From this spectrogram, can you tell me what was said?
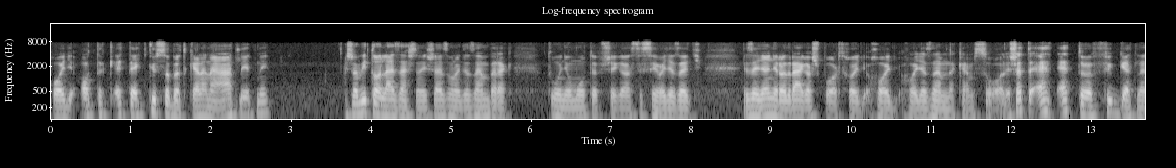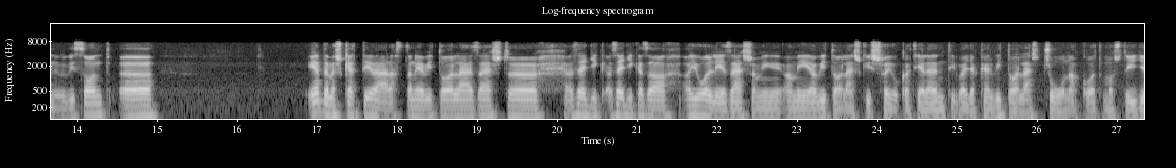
hogy ott egy küszöböt kellene átlépni, és a vitorlázásnál is ez van, hogy az emberek túlnyomó többsége azt hiszi, hogy ez egy, ez egy annyira drága sport, hogy, hogy, hogy ez nem nekem szól. És ett, ettől függetlenül viszont uh, Érdemes ketté választani a vitorlázást. Az egyik, az egyik ez a, a jól lézás, ami, ami a vitorlás kishajókat jelenti, vagy akár vitorlás csónakot. Most így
